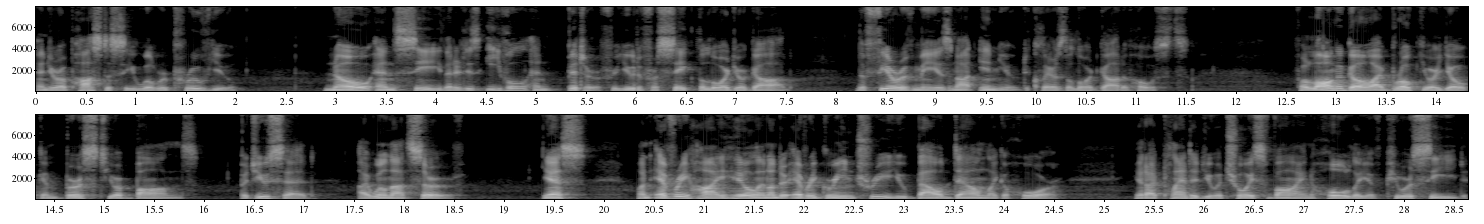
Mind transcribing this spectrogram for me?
and your apostasy will reprove you. Know and see that it is evil and bitter for you to forsake the Lord your God. The fear of me is not in you, declares the Lord God of hosts. For long ago I broke your yoke and burst your bonds, but you said, I will not serve. Yes, on every high hill and under every green tree you bowed down like a whore. Yet I planted you a choice vine, wholly of pure seed.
